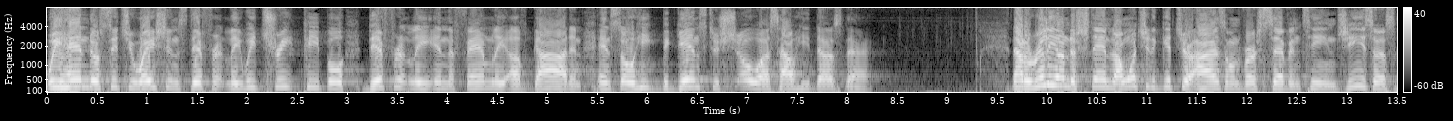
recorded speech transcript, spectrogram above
We handle situations differently. We treat people differently in the family of God. And, and so he begins to show us how he does that. Now, to really understand it, I want you to get your eyes on verse 17. Jesus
